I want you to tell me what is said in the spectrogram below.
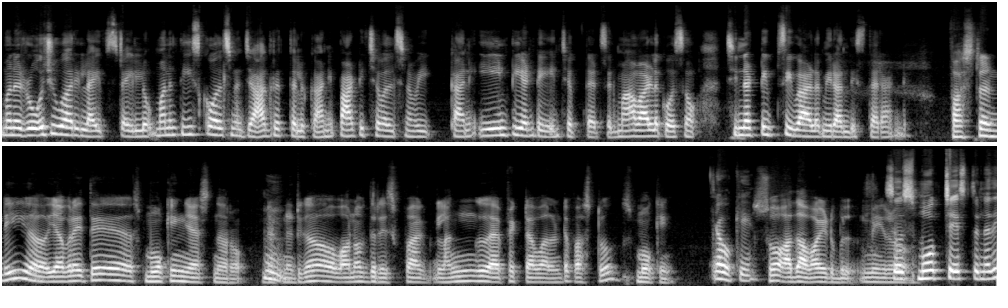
మన రోజువారీ లైఫ్ స్టైల్లో మనం తీసుకోవాల్సిన జాగ్రత్తలు కానీ పాటించవలసినవి కానీ ఏంటి అంటే ఏం చెప్తారు సార్? మా వాళ్ళ కోసం చిన్న టిప్స్ ఇవాళ మీరు అందిస్తారా అండి? ఫస్ట్ అండి ఎవరైతే స్మోకింగ్ చేస్తున్నారో డెఫినెట్గా one of the risk lung effect అవ్వాలంటే ఫస్ట్ స్మోకింగ్. ఓకే. సో అది అవాయిడబుల్ మీరు సో స్మోక్ చేస్తున్నది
